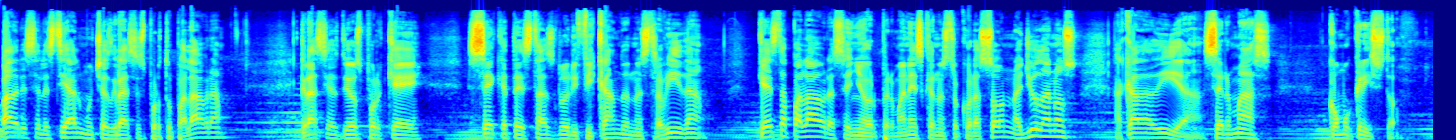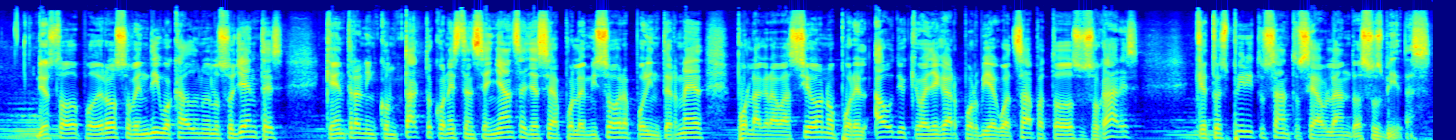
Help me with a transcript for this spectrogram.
Padre Celestial, muchas gracias por tu palabra. Gracias Dios porque sé que te estás glorificando en nuestra vida. Que esta palabra, Señor, permanezca en nuestro corazón. Ayúdanos a cada día ser más como Cristo. Dios Todopoderoso, bendigo a cada uno de los oyentes que entran en contacto con esta enseñanza, ya sea por la emisora, por internet, por la grabación o por el audio que va a llegar por vía WhatsApp a todos sus hogares. Que tu Espíritu Santo sea hablando a sus vidas.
